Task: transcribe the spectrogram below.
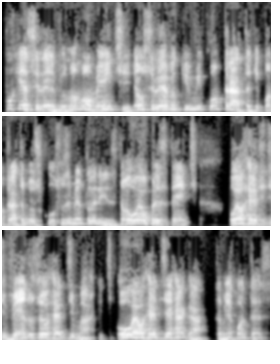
Por que é C-Level? Normalmente é o C-Level que me contrata, que contrata meus cursos e mentorias. Então, ou é o presidente, ou é o head de vendas, ou é o head de marketing, ou é o head de RH, também acontece.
